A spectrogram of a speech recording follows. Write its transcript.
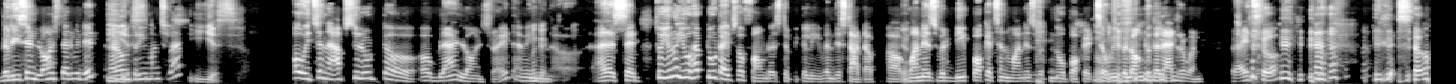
the recent launch that we did around three months back. Yes. Oh, it's an absolute uh, uh, bland launch, right? I mean, Okay. uh, as I said, so you know, you have two types of founders typically when they start up. Uh, Yeah. One is with deep pockets, and one is with no pockets. So we belong to the latter one, right? So, so,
